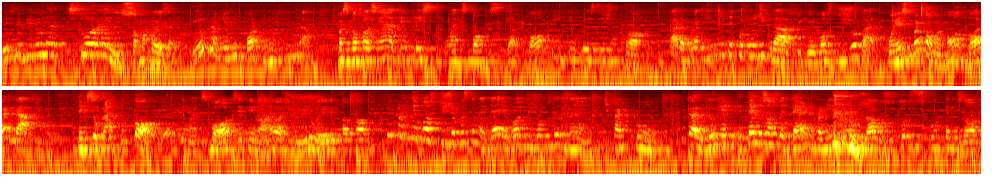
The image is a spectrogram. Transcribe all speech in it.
eles deveriam né, explorar isso. Só uma coisa, eu pra mim não importo muito com gráfico. Tipo assim, eu falo assim, ah, tem um, Xbox que é o top e tem um Playstation Pro. Cara, pra mim não tem problema de gráfico, eu gosto de jogar. Conheço meu irmão, meu irmão adora gráfico. Tem que ser o gráfico top. Ele tem um Xbox, ele tem lá, eu admiro ele e tal, tal. E pra mim eu gosto de jogos, você ter uma ideia, eu gosto de jogos desenho, de cartoon. Cara, eu, eu, Tales of Eternal, pra mim, são os jogos, todos os Tales of.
